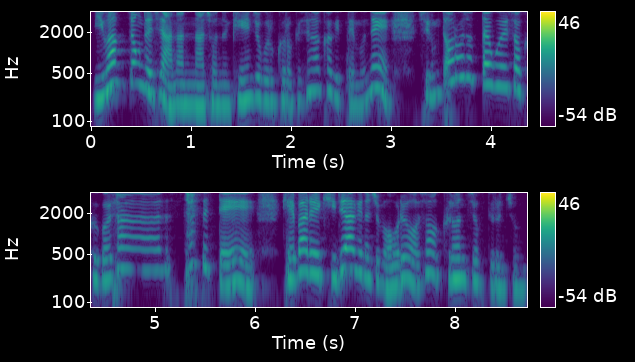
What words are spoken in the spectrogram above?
미확정되지 않았나 저는 개인적으로 그렇게 생각하기 때문에 지금 떨어졌다고 해서 그걸 사, 샀을 때 개발을 기대하기는 좀 어려워서 그런 지역들은 좀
